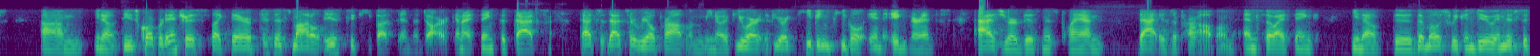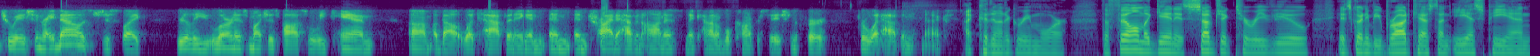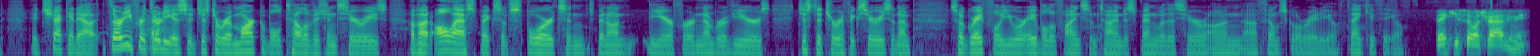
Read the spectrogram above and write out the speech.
um, you know, these corporate interests, like their business model is to keep us in the dark, and I think that that's that's that's a real problem. You know, if you are if you are keeping people in ignorance as your business plan, that is a problem. And so I think you know the the most we can do in this situation right now is just like really learn as much as possible we can um, about what's happening and, and and try to have an honest and accountable conversation for for what happens next. I could not agree more. The film, again, is subject to review. It's going to be broadcast on ESPN. Check it out. 30 for 30 is just a remarkable television series about all aspects of sports, and it's been on the air for a number of years. Just a terrific series, and I'm so grateful you were able to find some time to spend with us here on uh, Film School Radio. Thank you, Theo. Thank you so much for having me.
